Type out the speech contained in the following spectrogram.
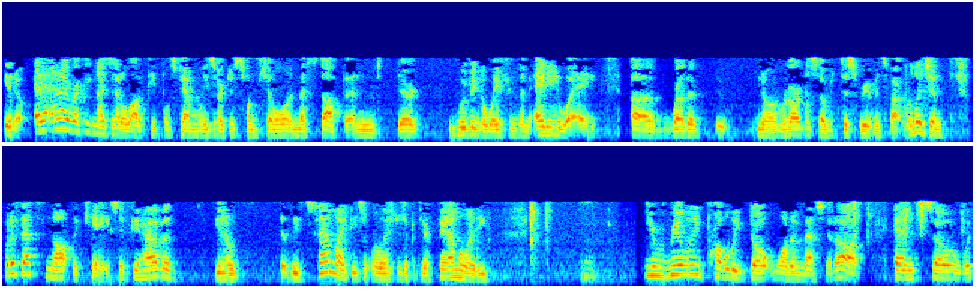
you know, and, and I recognize that a lot of people's families are dysfunctional and messed up, and they're moving away from them anyway, uh, rather, you know, regardless of disagreements about religion. But if that's not the case, if you have a, you know, at least semi decent relationship with your family, you really probably don't want to mess it up. And so with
